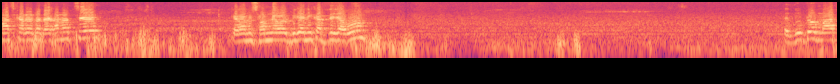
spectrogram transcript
মাছ কাটাটা দেখানো হচ্ছে। কেন আমি সামনে আবার বিরিয়ানি কাটতে যাব। দুটো মাছ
